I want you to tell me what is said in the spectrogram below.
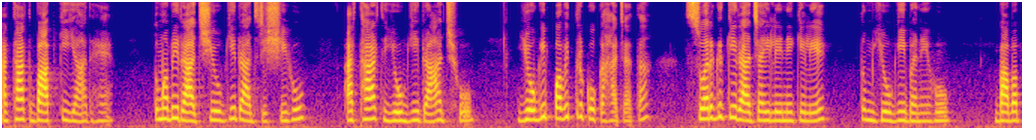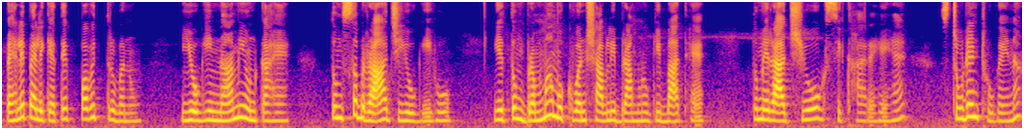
अर्थात बाप की याद है। तुम अभी राजयोगी, राजऋषि हो, अर्थात योगी राज हो। योगी पवित्र को कहा जाता, स्वर्ग की राजाई लेने के लिए तुम योगी बने हो। बाबा पहले पहले कहते, पवित्र बनो। योगी नाम ही उनका है। तुम सब राज योगी हो। ये तुम ब्रह्मा मुख वंशावली ब्राह्मणों की बात है। तुम्हें राजयोग सिखा रहे हैं। स्टूडेंट हो गए ना?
